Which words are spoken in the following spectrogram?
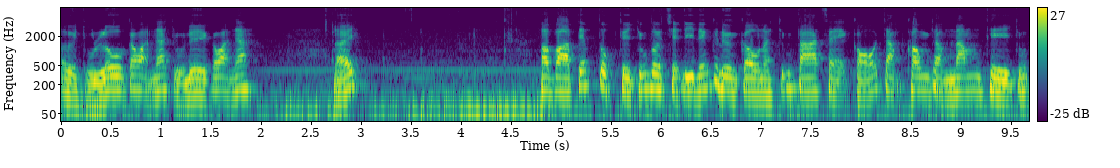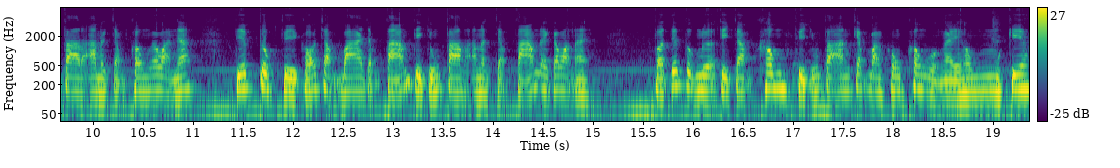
ở chủ lô các bạn nhé chủ đề các bạn nhé đấy à, và tiếp tục thì chúng tôi sẽ đi đến cái đường cầu này. Chúng ta sẽ có chạm 0 chạm 5 thì chúng ta đã ăn được chạm 0 các bạn nhé. Tiếp tục thì có chạm 3 chạm 8 thì chúng ta đã ăn được chạm 8 đây các bạn này. Và tiếp tục nữa thì chạm 0 thì chúng ta ăn kép bằng 00 của ngày hôm kia.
